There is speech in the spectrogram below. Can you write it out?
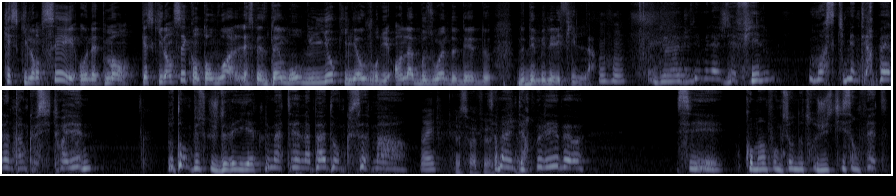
qu'est-ce qu'il en sait, honnêtement? Qu'est-ce qu'il en sait quand on voit l'espèce d'imbroglio qu'il y a aujourd'hui? On a besoin de, dé- de- de démêler les fils, là. Mhm. Au-delà du déménage des films, moi, ce qui m'interpelle en tant que citoyenne, d'autant plus que je devais y être le matin là-bas, donc ça m'a Ça ça interpellée. ben, c'est comment fonctionne notre justice, en fait.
